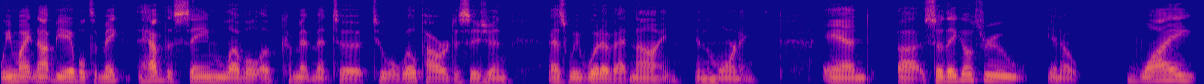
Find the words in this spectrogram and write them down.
we might not be able to make have the same level of commitment to to a willpower decision as we would have at nine in the morning. And uh, so they go through, you know, why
